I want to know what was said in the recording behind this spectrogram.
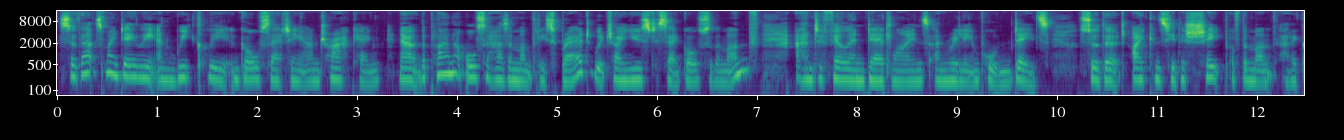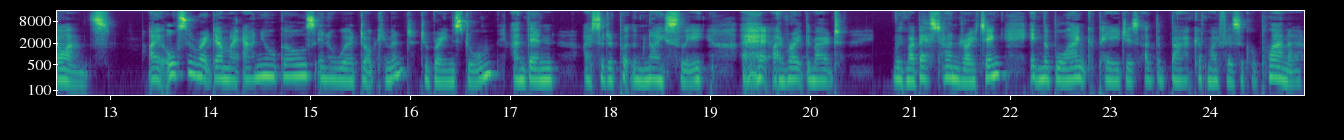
So that's my daily and weekly goal setting and tracking. Now, the planner also has a monthly spread, which I use to set goals for the month and to fill in deadlines and really important dates so that I can see the shape of the month at a glance. I also write down my annual goals in a Word document to brainstorm, and then I sort of put them nicely. I write them out with my best handwriting in the blank pages at the back of my physical planner.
